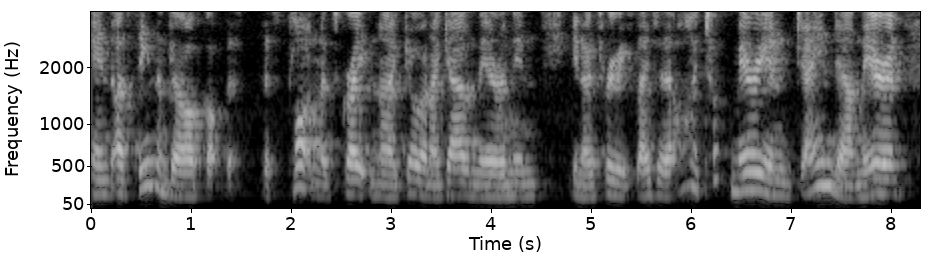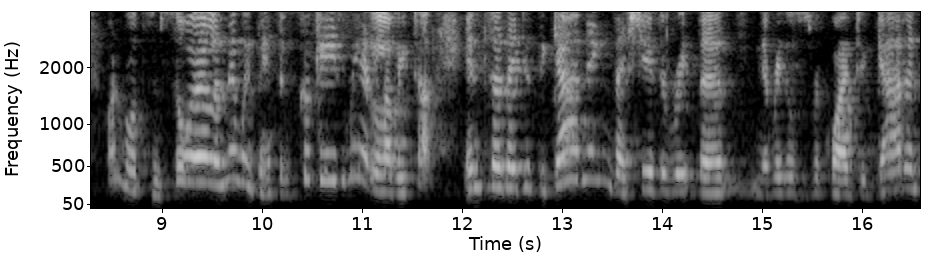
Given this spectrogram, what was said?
And I've seen them go, I've got this, this plot and it's great. And I go and I garden there. And then, you know, three weeks later, oh, I took Mary and Jane down there and one brought some soil, and then we had some cookies, and we had a lovely time. And so they did the gardening. They shared the re- the, the resources required to garden,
